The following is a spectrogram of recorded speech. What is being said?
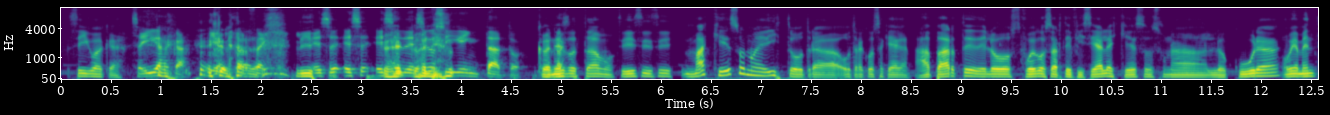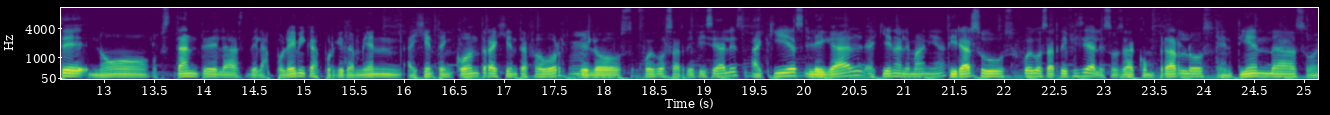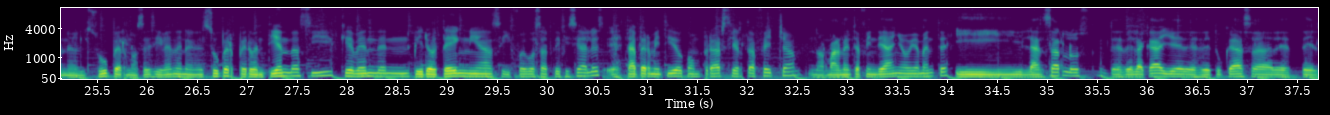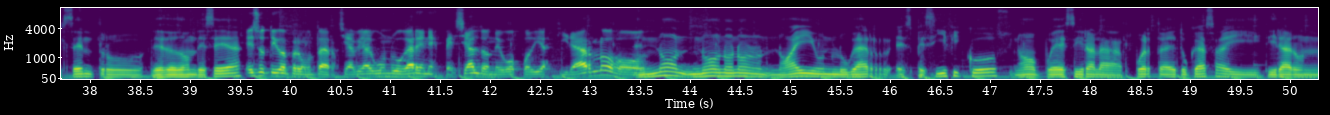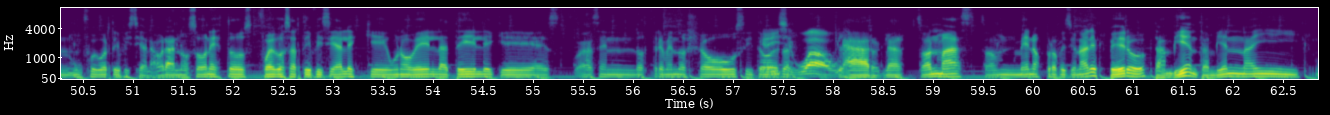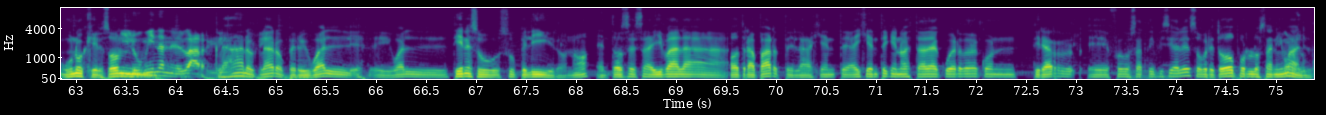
Sigo acá. Seguías acá. Bien, perfecto. Ese, ese, ese deseo sigue intacto. Con eso estamos. Sí, sí, sí. Más que eso no he visto otra, otra cosa que hagan. Aparte de los fuegos artificiales, que eso es una locura. Obviamente no obstante de las, de las polémicas, porque también hay gente en contra, hay gente a favor de mm. los fuegos artificiales. Aquí es legal, aquí en Alemania, tirar sus fuegos artificiales. O sea, comprarlos en tiendas o en el súper. No sé si venden en el súper, pero en tiendas sí que venden pirotecnias y fuegos artificiales. Está permitido comprar cierta fecha, normalmente a fin de año obviamente, y lanzarlos desde la calle, desde tu casa, desde el centro, desde donde sea. Eso te iba a preguntar, si había algún lugar en especial donde vos podías tirarlos o... Eh, no, no, no, no, no hay un lugar específico, sino puedes ir a la puerta de tu casa y tirar un, fuego artificial. Ahora no son estos fuegos artificiales que uno ve en la tele que hacen los tremendos shows y todo eso. wow. Claro, claro. Son más, son menos profesionales, pero también, también hay unos que son... Iluminan el barrio. Claro, claro, pero igual, eh, igual tiene su, su peligro, ¿no? Entonces ahí va la otra parte, la gente, hay gente que no está de acuerdo con tirar eh, fuegos artificiales, sobre todo por los animales.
